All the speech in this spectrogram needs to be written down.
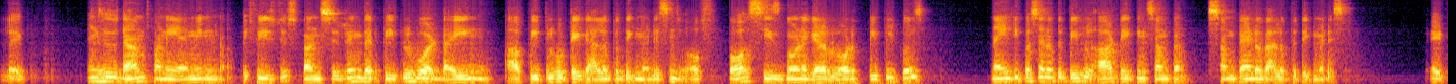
Like, this is damn funny. I mean, if he's just considering that people who are dying are people who take allopathic medicines, of course he's going to get a lot of people because 90% of the people are taking some some kind of allopathic medicine. Right?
